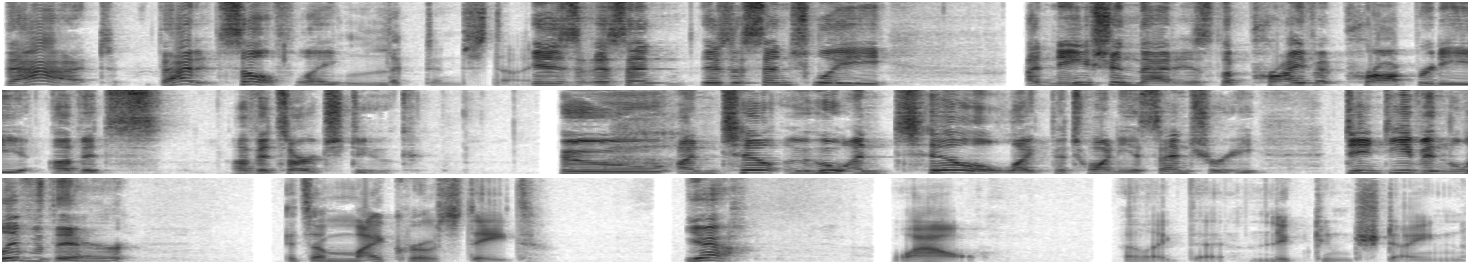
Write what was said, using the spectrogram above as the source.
That that itself, like, Liechtenstein. is is essentially a nation that is the private property of its of its archduke, who until who until like the twentieth century didn't even live there. it's a microstate. Yeah, Wow, I like that. Liechtenstein.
